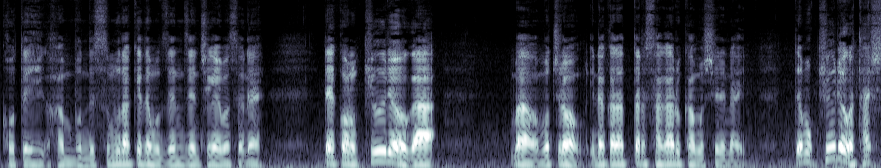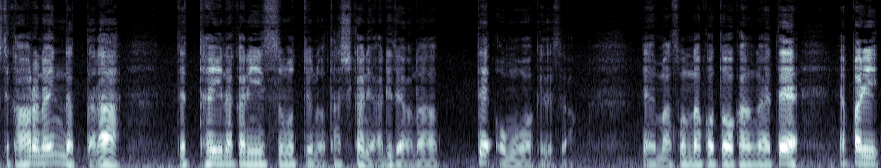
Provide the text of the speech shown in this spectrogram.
固定費が半分で済むだけでも全然違いますよね。でこの給料がまあもちろん田舎だったら下がるかもしれない。でも給料が大して変わらないんだったら絶対田舎に住むっていうのは確かにありだよなって思うわけですよ。えまあそんなことを考えてやっぱり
